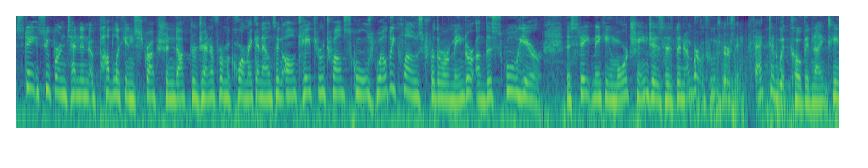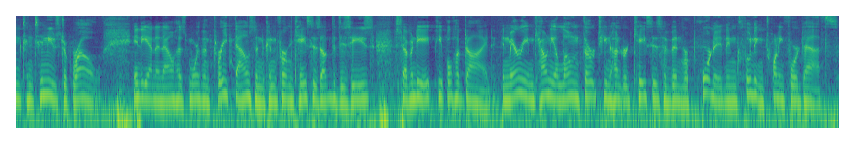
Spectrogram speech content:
State Superintendent of Public Instruction Dr. Jennifer McCormick announcing all K through 12 schools will be closed for the remainder of the school year. The state making more changes as the number of Hoosiers infected with COVID-19 continues to grow. Indiana now has more than 3,000 confirmed cases of the disease. 78 people have died. In Marion County alone, 1,300 cases have been reported, including 24 deaths.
